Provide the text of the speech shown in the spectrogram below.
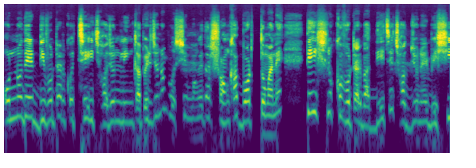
অন্যদের ডিভোটার করছে এই ছজন লিঙ্ক আপের জন্য। পশ্চিমবঙ্গে তার সংখ্যা বর্তমানে তেইশ লক্ষ ভোটার বাদ দিয়েছে। ছজনের বেশি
